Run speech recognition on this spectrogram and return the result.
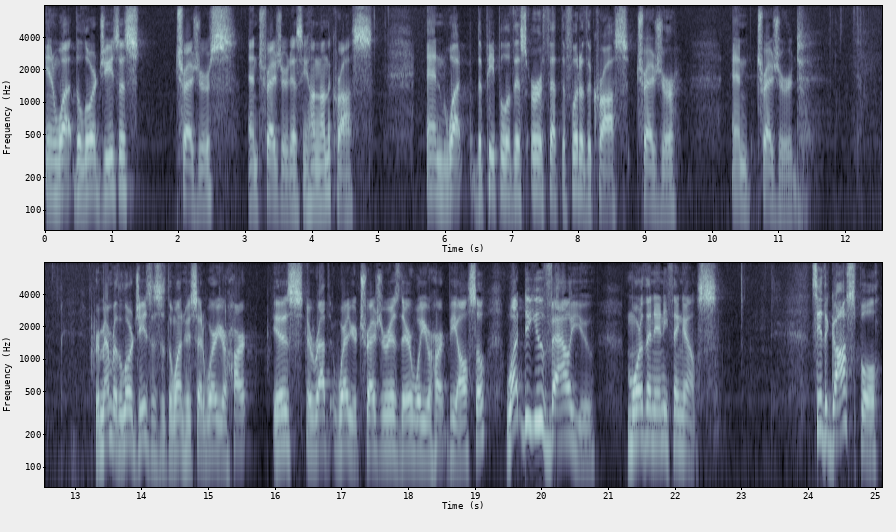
in what the Lord Jesus treasures and treasured as he hung on the cross, and what the people of this earth at the foot of the cross treasure and treasured. Remember, the Lord Jesus is the one who said, Where your heart is, or rather, where your treasure is, there will your heart be also. What do you value more than anything else? See, the gospel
